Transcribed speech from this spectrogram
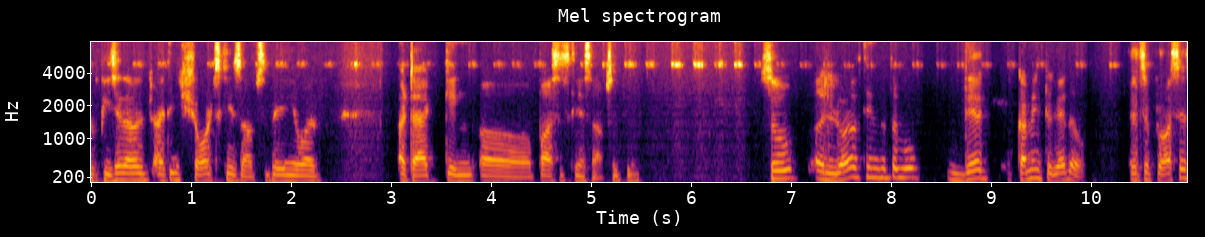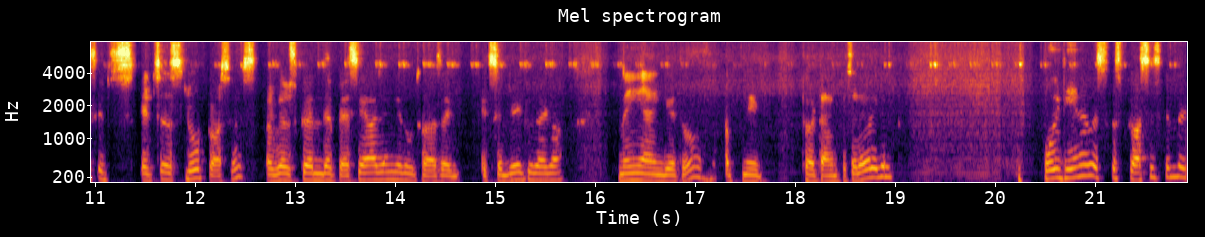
مطلب کے حساب سے it's a process it's it's a slow process اگر اس کے اندر پیسے آ جائیں گے تو تھوڑا سا ایکسلریٹ ہو جائے گا نہیں آئیں گے تو اپنے تھوڑا ٹائم پہ چلے گا لیکن پوائنٹ یہ نا بس اس پروسیس کے اندر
